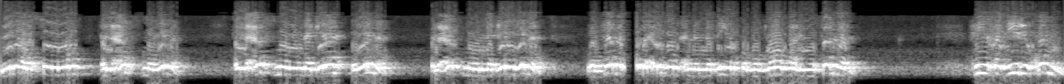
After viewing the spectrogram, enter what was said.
ليه يا رسول الله؟ العصمة هنا العصمة والنجاة هنا العصمة والنجاة هنا. وثبت أيضا أن النبي صلى الله عليه وسلم في غدير خمس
